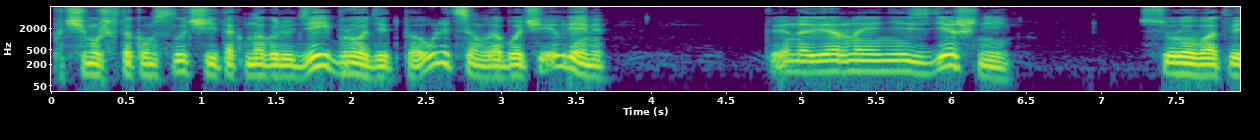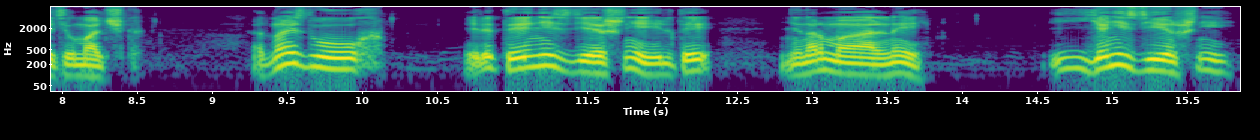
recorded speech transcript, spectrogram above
«Почему же в таком случае так много людей бродит по улицам в рабочее время?» «Ты, наверное, не здешний», — сурово ответил мальчик. «Одно из двух. Или ты не здешний, или ты ненормальный». «Я не здешний»,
